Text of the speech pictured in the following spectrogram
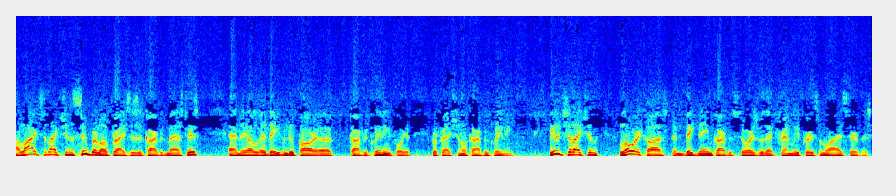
A large selection, super low prices at Carpet Masters, and they'll they even do power uh, carpet cleaning for you, professional carpet cleaning. Huge selection, lower cost than big name carpet stores with that friendly, personalized service.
